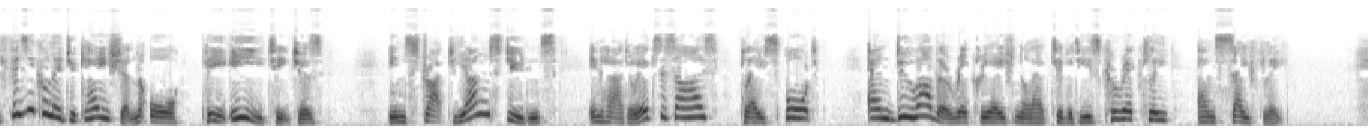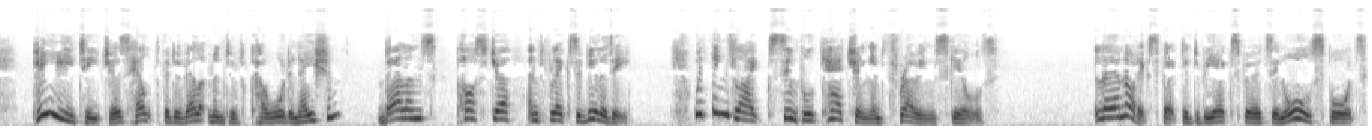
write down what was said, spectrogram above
Physical education, or PE teachers, instruct young students in how to exercise, play sport, and do other recreational activities correctly and safely. PE teachers help the development of coordination, balance, posture and flexibility, with things like simple catching and throwing skills. They are not expected to be experts in all sports,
